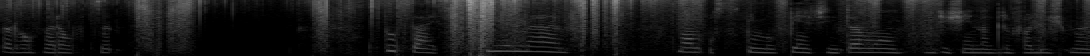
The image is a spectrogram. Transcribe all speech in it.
rowerowcy. Tutaj z filmy. Mam ostatni był 5 dni temu. Dzisiaj nagrywaliśmy.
